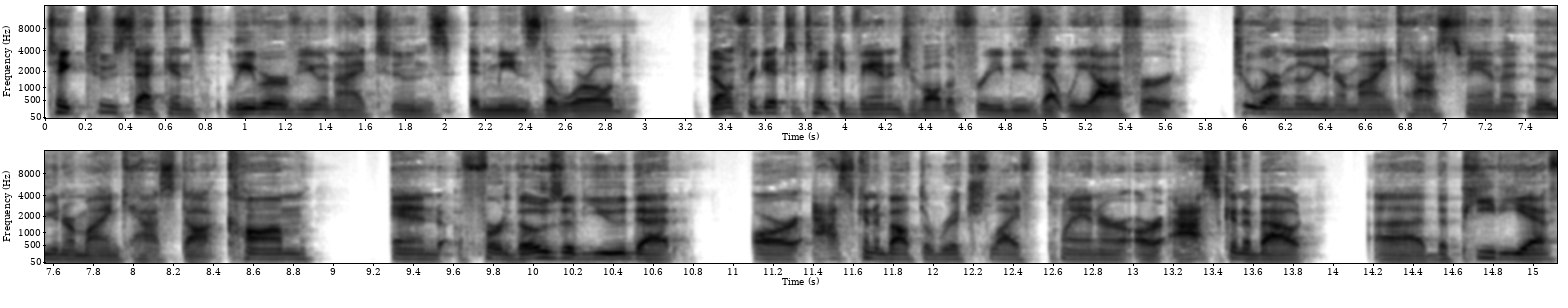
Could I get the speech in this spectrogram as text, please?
take two seconds, leave a review in iTunes. It means the world. Don't forget to take advantage of all the freebies that we offer to our Millionaire Mindcast fam at millionairemindcast.com. And for those of you that are asking about the Rich Life Planner, are asking about uh, the PDF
